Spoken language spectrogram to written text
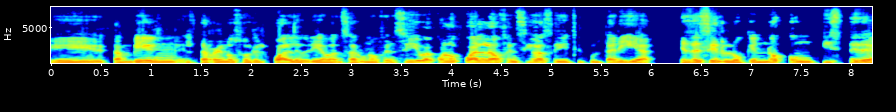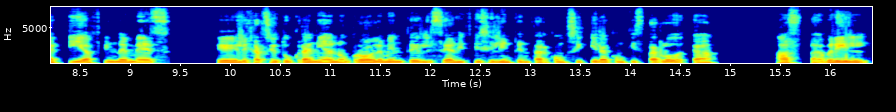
eh, también el terreno sobre el cual debería avanzar una ofensiva, con lo cual la ofensiva se dificultaría, es decir, lo que no conquiste de aquí a fin de mes el ejército ucraniano probablemente le sea difícil intentar con, siquiera conquistarlo de acá hasta abril.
